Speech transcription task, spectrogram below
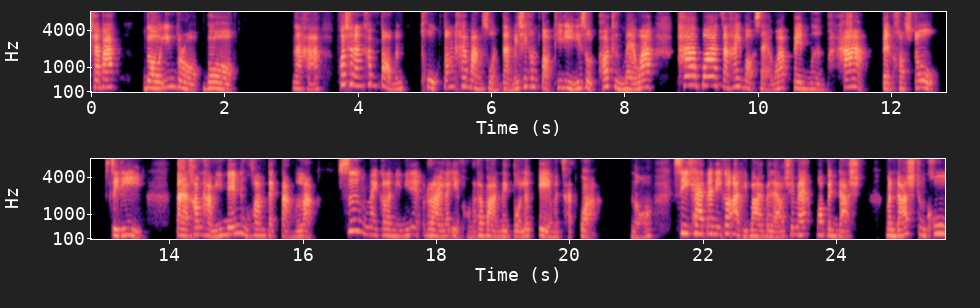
ใช่ปะ drawing บอกบอกนะคะ เพราะฉะนั้นคำตอบมันถูกต้องแค่บางส่วนแต่ไม่ใช่คำตอบที่ดีที่สุด เพราะถึงแม้ว่า ภาพว่าจะให้เบาะแสว่าเป็นเมืองท่าเป็น coastal city แต่คำถามนี้เน้นถึงความแตกต่างหลัก ซึ่งในกรณีนี้รายละเอียดของรัฐบาลในตัวเลือก A มันชัดกว่า เนาะ CCAT อันนี้ก็อธิบายไปแล้วใช่ไหมว่าเป็น Dutch มัน Dutch ทั้งคู่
